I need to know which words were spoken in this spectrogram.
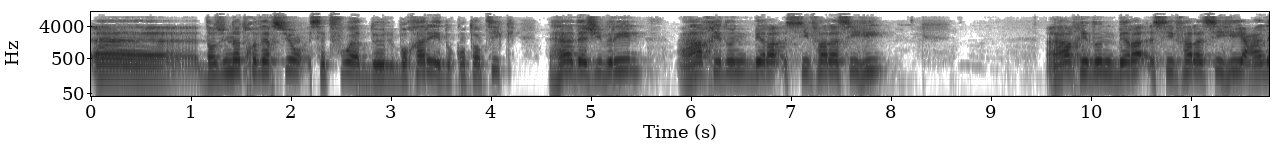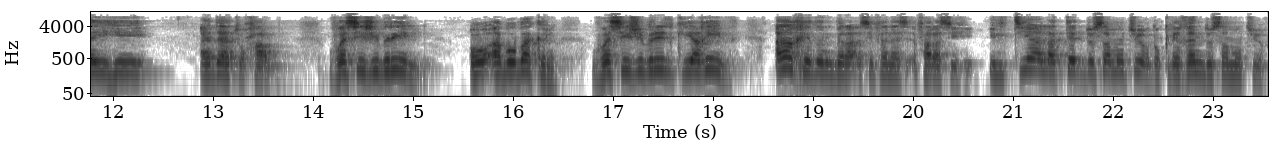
Euh, dans une autre version, cette fois de Bukhari et de compte antique, هذا جبريل آخذ برأس فرسه آخذ برأس فرسه عليه أداة حرب Voici Jibril, ô Abu Bakr, voici Jibril qui arrive. Il tient la tête de sa monture, donc les rênes de sa monture.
